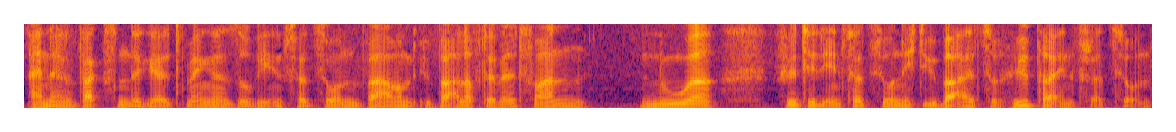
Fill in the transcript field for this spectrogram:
Eine wachsende Geldmenge sowie Inflation waren überall auf der Welt vorhanden. Nur führte die Inflation nicht überall zur Hyperinflation.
